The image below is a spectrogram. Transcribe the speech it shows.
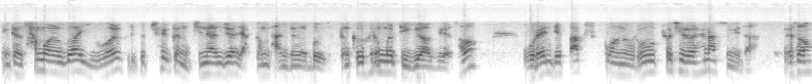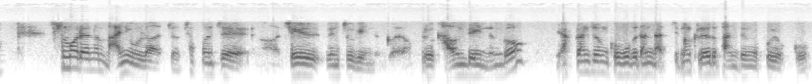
그러니까 3월과 6월 그리고 최근 지난주에 약간 반등을 보였었던 그 흐름을 비교하기 위해서 오렌지 박스권으로 표시를 해놨습니다. 그래서 3월에는 많이 올라왔죠. 첫 번째 어, 제일 왼쪽에 있는 거요. 그리고 가운데 있는 거 약간 좀 그거보다는 낮지만 그래도 반등을 보였고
